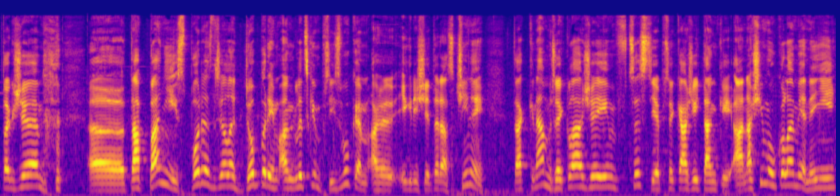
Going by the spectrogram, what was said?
takže uh, ta paní s podezřele dobrým anglickým přízvukem, a i když je teda z Číny, tak nám řekla, že jim v cestě překáží tanky a naším úkolem je nyní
